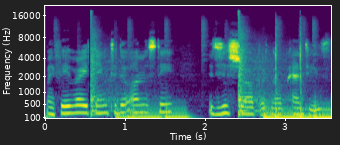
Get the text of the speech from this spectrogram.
my favorite thing to do, honestly, is just show up with no panties.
